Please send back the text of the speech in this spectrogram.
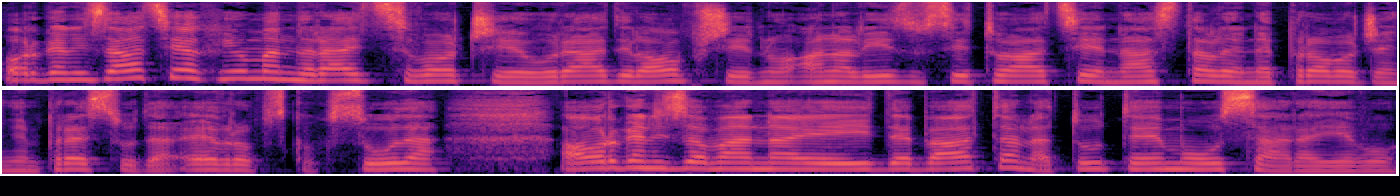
Organizacija Human Rights Watch je uradila opširnu analizu situacije nastale neprovođenjem presuda Evropskog suda, a organizovana je i debata na tu temu u Sarajevu.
